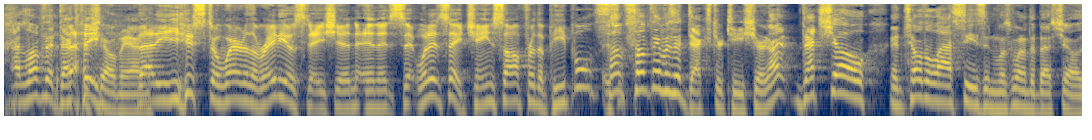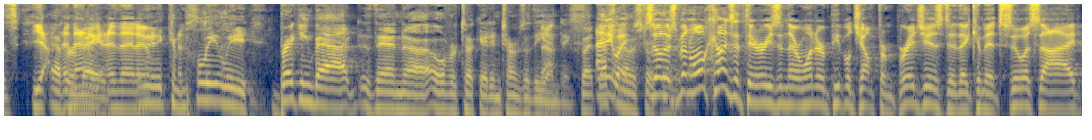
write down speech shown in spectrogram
I love that Dexter he, show, man. That he used to wear to the radio station, and it said, "What did it say? Chainsaw for the people." Some, it- something was a Dexter T-shirt. I, that show until the last season was one of the best shows Yeah, ever and then- made. and then it- it completely Breaking Bad then uh, overtook it in terms of the ending. But that's anyway, so there's been all kinds of theories, and they're wondering if people jump from bridges. Did they commit suicide?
